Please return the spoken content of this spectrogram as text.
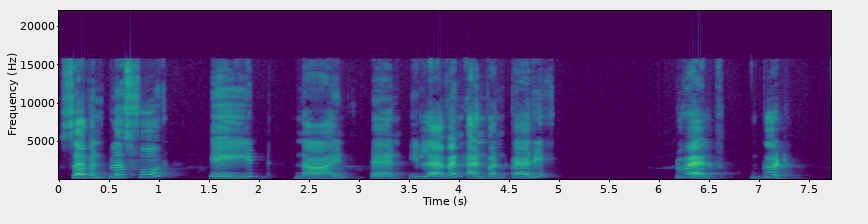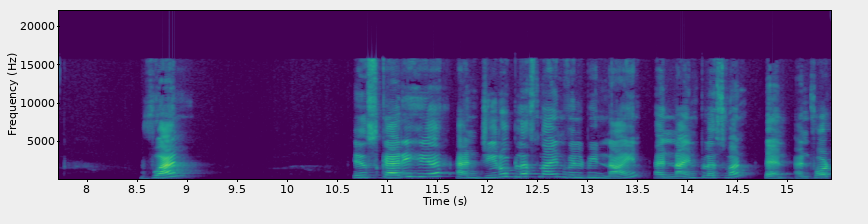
7 plus 4, 8, 9, 10, 11 and 1 carry 12. Good. 1 is carry here and 0 plus 9 will be 9 and 9 plus 1 10 and for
